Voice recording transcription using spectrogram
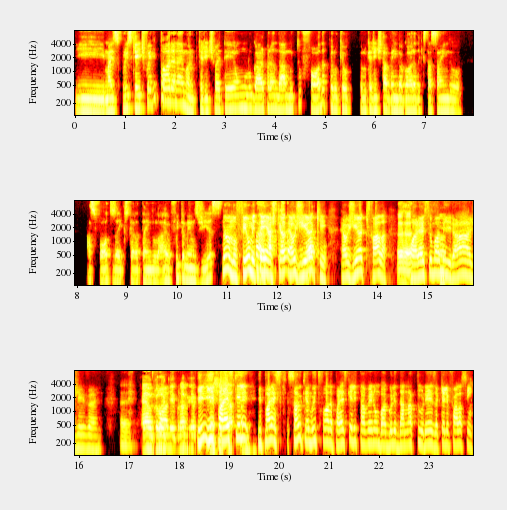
E, mas pro skate foi vitória, né, mano? Porque a gente vai ter um lugar para andar muito foda, pelo que, eu, pelo que a gente tá vendo agora, que está saindo as fotos aí que os caras tá indo lá. Eu fui também uns dias. Não, no filme tem, acho que é, é, o Jean que é o Jean que fala. Uhum. Parece uma miragem, velho. É, é eu coloquei pra ver. E, e parece que ele. E parece que. Sabe o que é muito foda? Parece que ele tá vendo um bagulho da natureza, que ele fala assim:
